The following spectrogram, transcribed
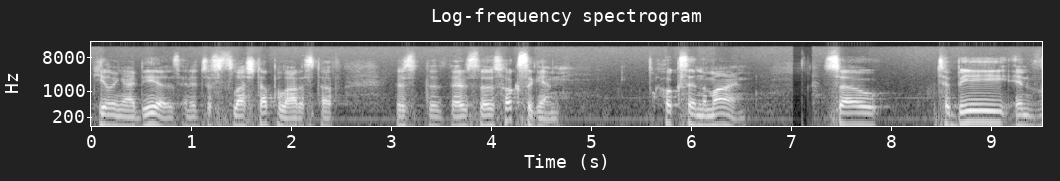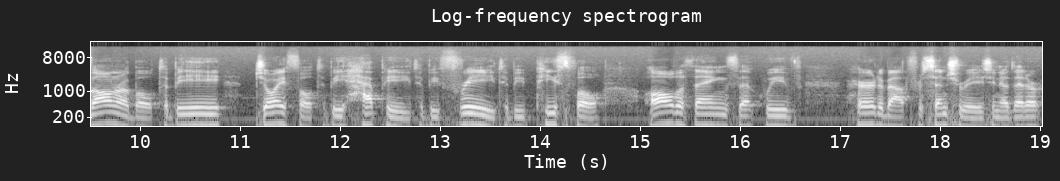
healing ideas and it just flushed up a lot of stuff. There's, there's those hooks again, hooks in the mind. So to be invulnerable, to be joyful, to be happy, to be free, to be peaceful, all the things that we've heard about for centuries, you know, that are,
